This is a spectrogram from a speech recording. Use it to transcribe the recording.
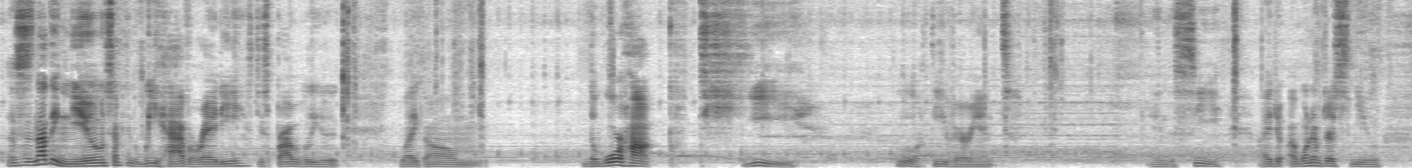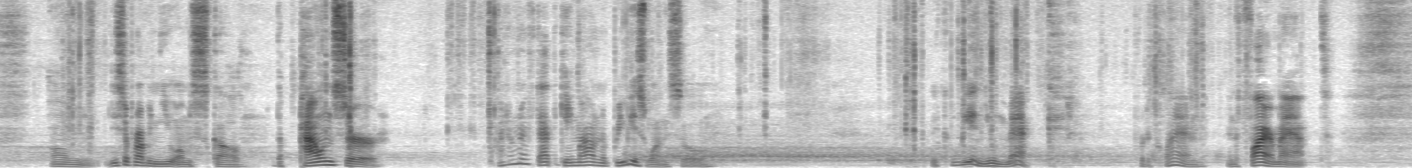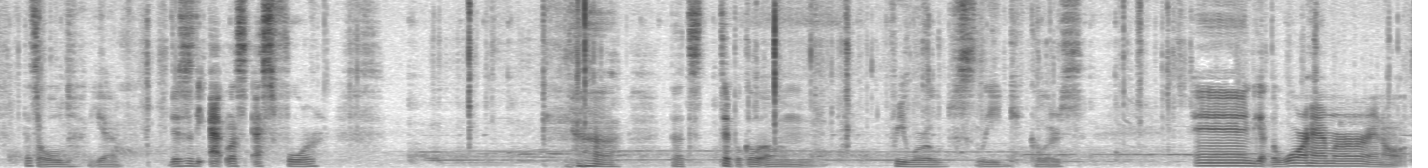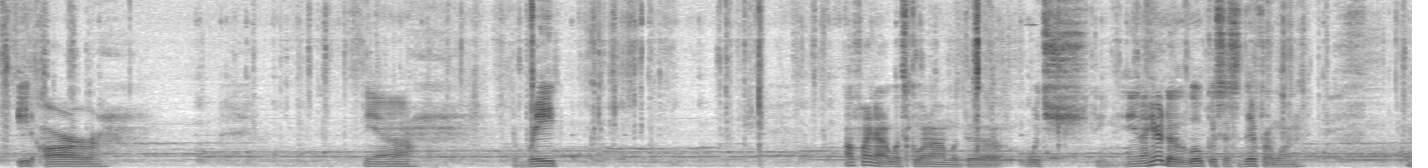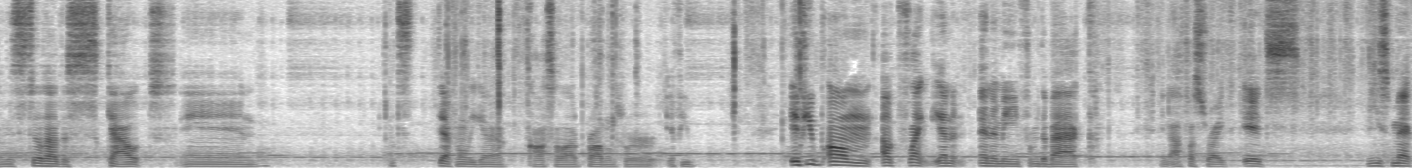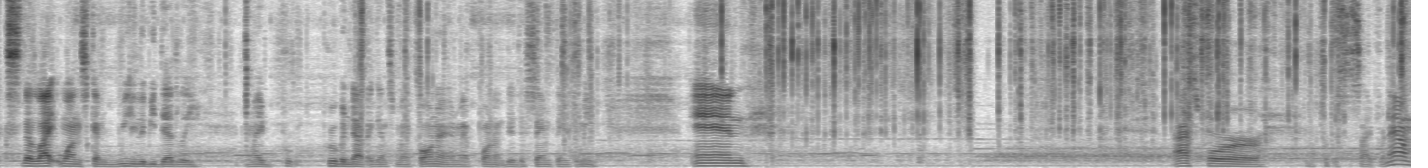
This is nothing new. Something we have already. It's just probably like um the Warhawk T. Ooh, T variant. In the C. I, do, I wonder if there's new. Um, these are probably new um skull. The Pouncer. I don't know if that came out in the previous one, so it could be a new mech for the clan. And the Fire Moth. That's old, yeah. This is the Atlas S4. That's typical um Free Worlds League colors. And we got the Warhammer and all 8R. Yeah. The rate. I'll find out what's going on with the which thing. And I hear the Locust is a different one. And we still have the Scout and it's definitely gonna cause a lot of problems for if you if you um outflank the en enemy from the back in Alpha Strike, it's these mechs, the light ones, can really be deadly. I've pr proven that against my opponent, and my opponent did the same thing to me. And as for, I'll put this aside for now.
